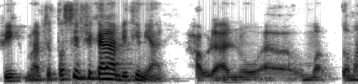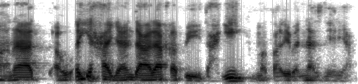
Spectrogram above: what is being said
في ما بتتصل في كلام بيتم يعني حول أنه ضمانات أو أي حاجة عندها علاقة بتحقيق مطالب الناس دي يعني.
